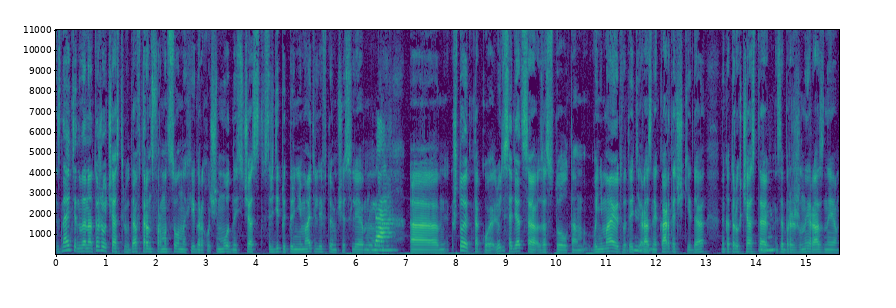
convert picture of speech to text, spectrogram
знаете, наверное, тоже участвую, да, в трансформационных играх, очень модно сейчас среди предпринимателей в том числе. Да. А, что это такое? Люди садятся за стол, там, вынимают вот эти mm-hmm. разные карточки, да, на которых часто mm-hmm. изображены разные,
